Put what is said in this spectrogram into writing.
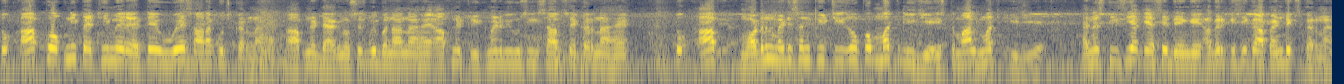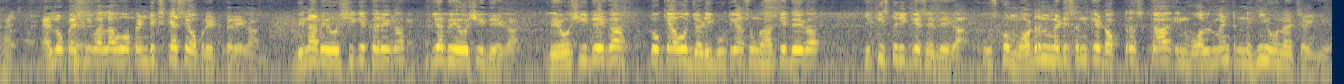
तो आपको अपनी पैथी में रहते हुए सारा कुछ करना है। आपने डायग्नोसिस भी बनाना है, आपने ट्रीटमेंट भी उसी हिसाब से करना है। तो आप मॉडर्न मेडिसिन की चीज़ों को मत लीजिए, इस्तेमाल मत कीजिए। एनेस्थीसिया कैसे देंगे? अगर किसी का अपेंडिक्स करना है। एलोपैथी वाला वो अपेंडिक्स कैसे ऑपरेट करेगा? बिना बेहोशी के करेगा या बेहोशी देगा? बेहोशी देगा तो क्या वो जड़ी बूटियाँ सुंघा के देगा? ये किस तरीके से देगा? उसको मॉडर्न मेडिसिन के डॉक्टर्स का इन्वॉल्वमेंट नहीं होना चाहिए।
